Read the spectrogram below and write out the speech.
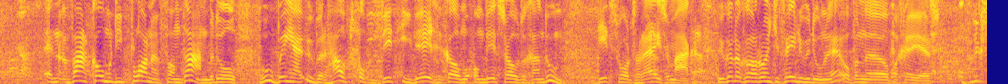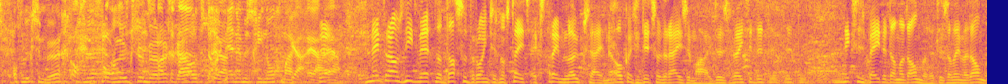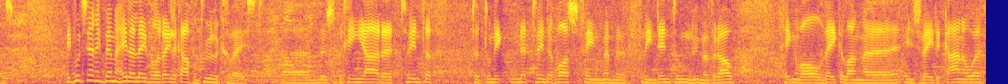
En waar komen die plannen vandaan? Ik bedoel, hoe ben jij überhaupt op dit idee gekomen om dit zo te gaan doen? Dit soort reizen maken. Je kunt ook wel een rondje Veluwe doen hè, op, een, eh, op een GS. Of, Lux, of Luxemburg. Of Luxemburg. Zwarte Woud, de Ja. Ardennen misschien nog. Maar Ja, ja, ja. Het neemt trouwens niet weg dat dat soort rondjes nog steeds extreem leuk zijn. Ook als je dit soort reizen maakt. Dus weet je, dit- dit- dit- dit- niks is beter dan het andere. Het is alleen wat anders. Ik moet zeggen, ik ben mijn hele leven wel redelijk avontuurlijk geweest. Eh, dus begin jaren 20, to- toen ik net 20 was, ging ik met mijn vriendin toen, nu mijn vrouw, gingen we al wekenlang eh, in Zweden kanoën.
